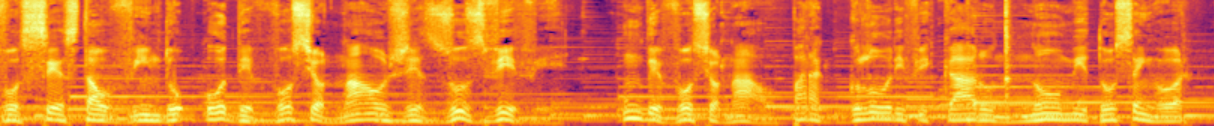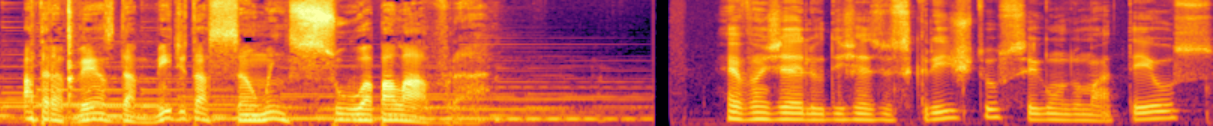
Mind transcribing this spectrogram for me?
Você está ouvindo o devocional Jesus Vive um devocional para glorificar o nome do Senhor através da meditação em Sua palavra. Evangelho de Jesus Cristo, segundo Mateus,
